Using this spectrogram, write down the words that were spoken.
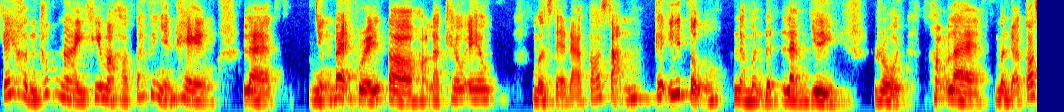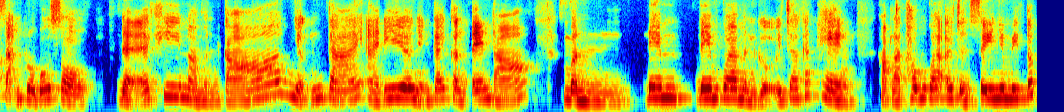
cái hình thức này khi mà hợp tác với nhãn hàng là những bạn creator hoặc là KOL mình sẽ đã có sẵn cái ý tưởng là mình định làm gì rồi hoặc là mình đã có sẵn proposal để khi mà mình có những cái idea, những cái content đó, mình đem đem qua mình gửi cho khách hàng hoặc là thông qua agency như Meetup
